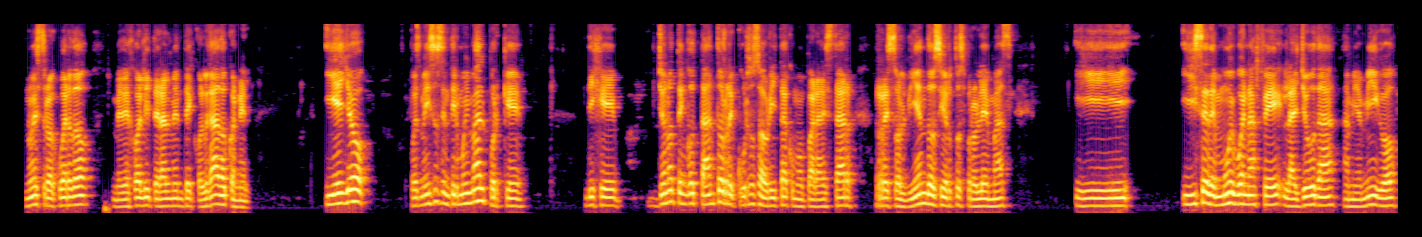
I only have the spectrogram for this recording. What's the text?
nuestro acuerdo, me dejó literalmente colgado con él. Y ello pues me hizo sentir muy mal porque dije, yo no tengo tantos recursos ahorita como para estar resolviendo ciertos problemas y hice de muy buena fe la ayuda a mi amigo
